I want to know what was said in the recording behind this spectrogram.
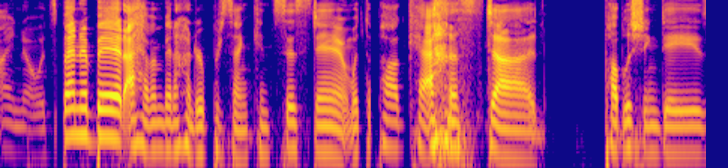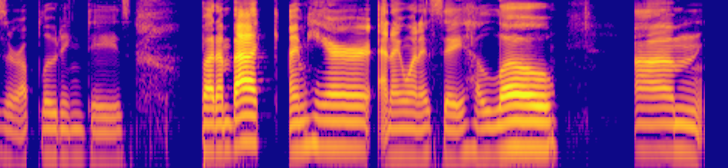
I know it's been a bit. I haven't been 100% consistent with the podcast uh, publishing days or uploading days, but I'm back. I'm here and I want to say hello. Um,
